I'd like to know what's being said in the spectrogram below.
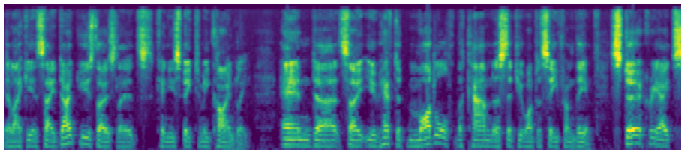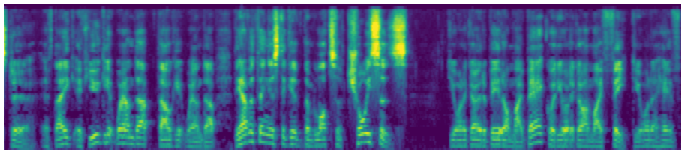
Like you say, don't use those lids. Can you speak to me kindly? And uh, so you have to model the calmness that you want to see from them. Stir creates stir. If they, if you get wound up, they'll get wound up. The other thing is to give them lots of choices. Do you want to go to bed on my back or do you want to go on my feet? Do you want to have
